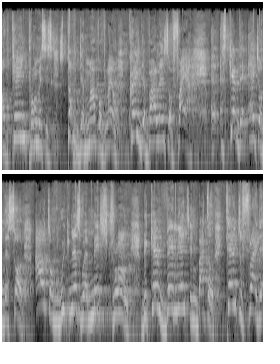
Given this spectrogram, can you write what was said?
obtained promises, stopped the mouth of lion, quenched the violence of fire, uh, escaped the edge of the sword. Out of weakness were made strong, became valiant in battle, turned to fly the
